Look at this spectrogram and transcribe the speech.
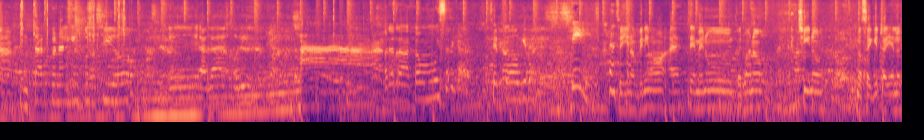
a juntar con alguien conocido eh, acá, Oli. Ah, ahora trabajamos muy cerca, ¿cierto, Kira? Sí. Sí, nos vinimos a este menú peruano, chino, no sé qué traían los...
